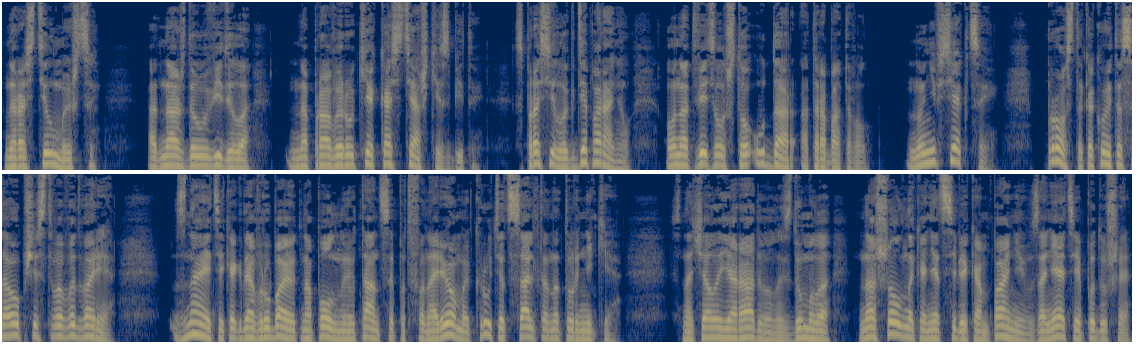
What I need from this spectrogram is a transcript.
нарастил мышцы. Однажды увидела, на правой руке костяшки сбиты. Спросила, где поранил. Он ответил, что удар отрабатывал. Но не в секции. Просто какое-то сообщество во дворе. Знаете, когда врубают на полную танцы под фонарем и крутят сальто на турнике. Сначала я радовалась, думала, нашел, наконец, себе компанию, занятие по душе.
